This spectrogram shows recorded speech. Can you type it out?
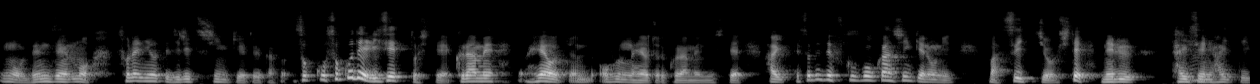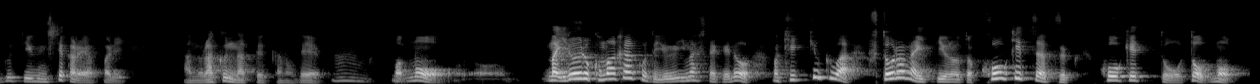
もう全然もう、それによって自律神経というか、そそこ、そこでリセットして、暗め、部屋をちょ、お風呂の部屋をちょっと暗めにして入って、それで副交感神経の方に、まあ、スイッチをして寝る体勢に入っていくっていうふうにしてから、やっぱり、あの、楽になっていったので、うんまあ、もう、まあ、いろいろ細かいこと言いましたけど、まあ、結局は太らないっていうのと、高血圧、高血糖と、もう、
